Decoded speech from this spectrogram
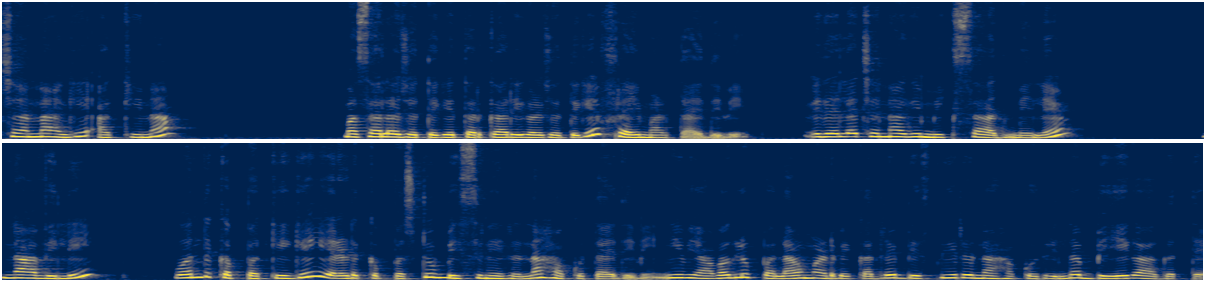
ಚೆನ್ನಾಗಿ ಅಕ್ಕಿನ ಮಸಾಲ ಜೊತೆಗೆ, ತರಕಾರಿಗಳ ಜೊತೆಗೆ ಫ್ರೈ ಮಾಡ್ತಾ ಇದ್ದೀವಿ. ಇದೆಲ್ಲ ಚೆನ್ನಾಗಿ ಮಿಕ್ಸ್ ಆದಮೇಲೆ ನಾವಿಲ್ಲಿ ಒಂದು ಕಪ್ ಅಕ್ಕಿಗೆ ಎರಡು ಕಪ್ಪಷ್ಟು ಬಿಸಿನೀರನ್ನು ಹಾಕೋತಾ ಇದ್ದೀವಿ. ನೀವು ಯಾವಾಗಲೂ ಪಲಾವ್ ಮಾಡಬೇಕಾದ್ರೆ ಬಿಸಿನೀರನ್ನು ಹಾಕೋದ್ರಿಂದ ಬೇಗ ಆಗುತ್ತೆ.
